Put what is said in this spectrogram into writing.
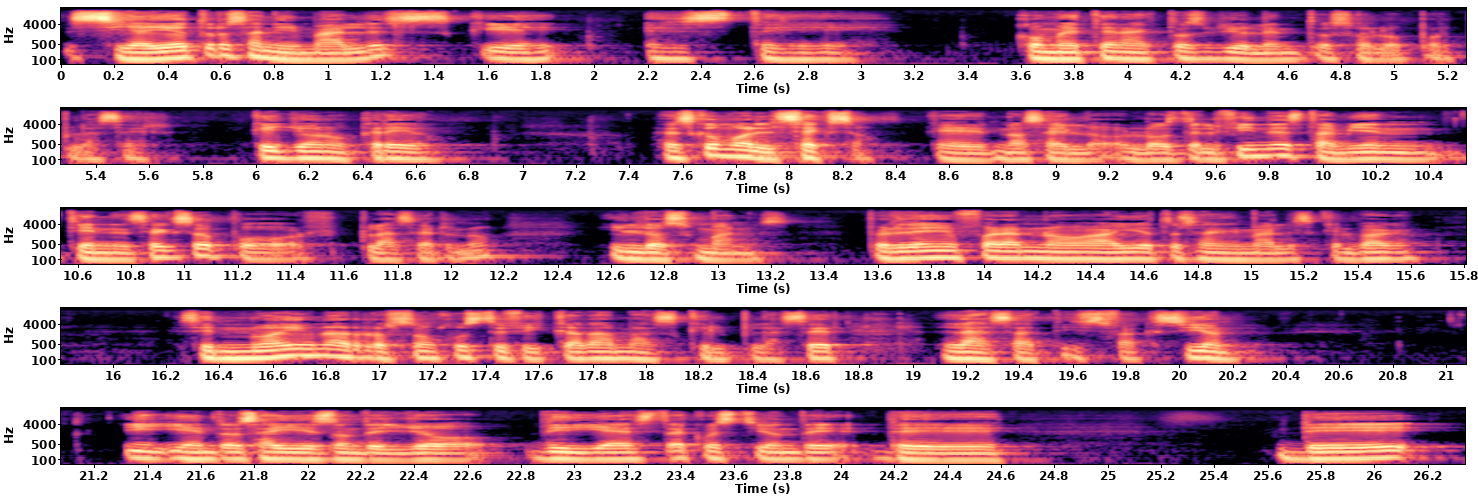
si hay otros animales que este, cometen actos violentos solo por placer, que yo no creo. Es como el sexo, que no sé, los delfines también tienen sexo por placer, ¿no? Y los humanos. Pero de ahí en fuera no hay otros animales que lo hagan. Es decir, no hay una razón justificada más que el placer, la satisfacción. Y, entonces ahí es donde yo diría esta cuestión de, de, de,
